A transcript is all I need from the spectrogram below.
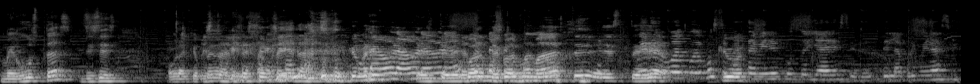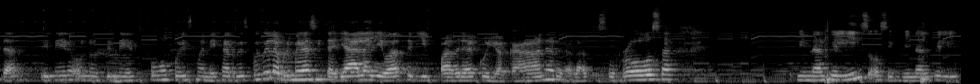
me gustas, dices, ahora qué pedo. Está bien, ¿Qué- está qué- peda. qué- Ahora, ahora, ahora, este. ¿cuál, cuál fumaste? Este, Pero bueno, podemos tomar bueno. también el punto ya este, de, de la primera cita, tener o no tener, cómo puedes manejar. Después de la primera cita ya la llevaste bien padre a Coyoacán, le regalaste su rosa. ¿Final feliz o sin final feliz?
